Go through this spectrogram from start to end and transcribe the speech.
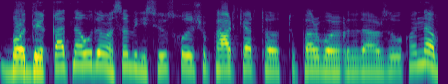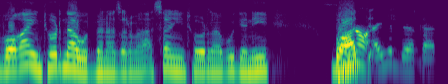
با دقت نبوده مثلا وینیسیوس خودش رو پرت کرد تا توپ رو وارد دروازه بکنه. نه واقعا اینطور نبود به نظر من اصلا اینطور نبود. یعنی باید اگه دقت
